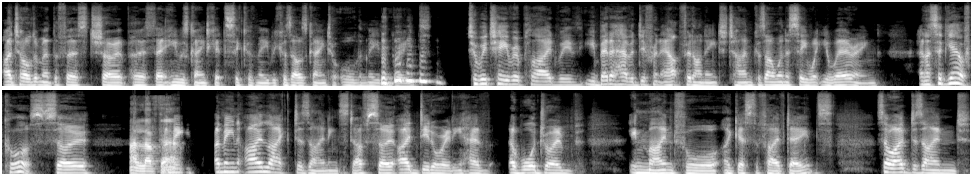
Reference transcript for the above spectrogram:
I told him at the first show at Perth that he was going to get sick of me because I was going to all the meet and greets. To which he replied with, You better have a different outfit on each time because I want to see what you're wearing. And I said, Yeah, of course. So I love that. I mean, I mean, I like designing stuff. So I did already have a wardrobe in mind for, I guess, the five dates. So I've designed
